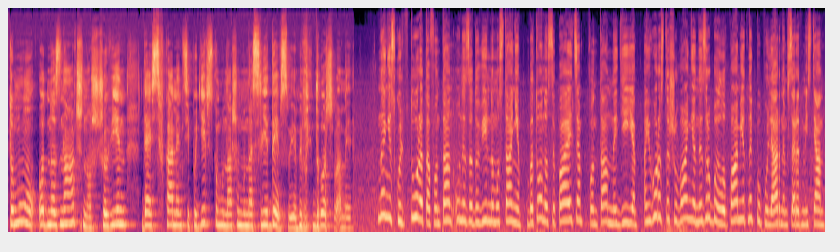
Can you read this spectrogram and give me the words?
Тому однозначно, що він десь в Кам'янці-Подільському нашому наслідив своїми підошвами. Нині скульптура та фонтан у незадовільному стані. Бетон осипається, фонтан не діє. А його розташування не зробило пам'ятник популярним серед містян.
